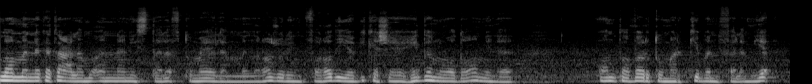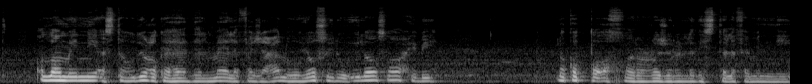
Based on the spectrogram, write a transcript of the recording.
اللهم إنك تعلم أنني استلفت مالا من رجل فرضي بك شاهدا وضامنا وانتظرت مركبا فلم يأت. اللهم إني أستودعك هذا المال فاجعله يصل إلى صاحبه لقد تأخر الرجل الذي استلف مني.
